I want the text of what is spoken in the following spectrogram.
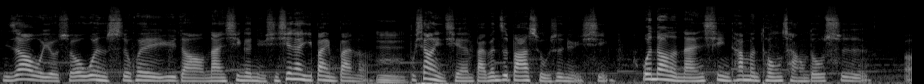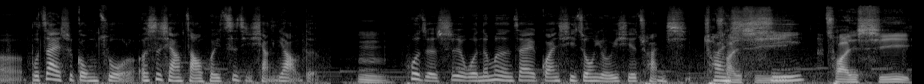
你知道，我有时候问是会遇到男性跟女性，现在一半一半了，嗯不像以前百分之八十五是女性。问到的男性，他们通常都是呃不再是工作了，而是想找回自己想要的，嗯，或者是我能不能在关系中有一些喘息？喘喘息息，喘息。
